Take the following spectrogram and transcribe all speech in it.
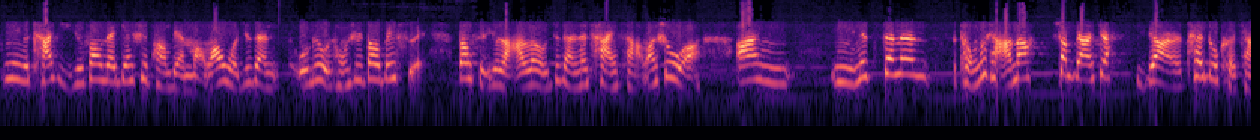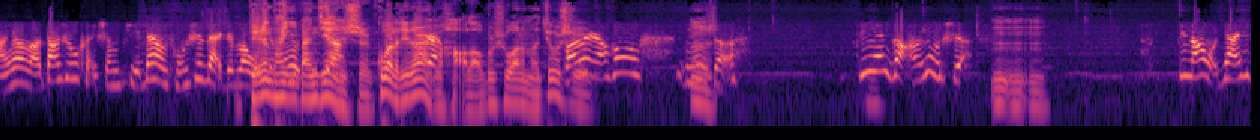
那个茶几就放在电视旁边嘛，完我就在我给我同事倒杯水，倒水就拉了，我就在那擦一擦，完说我啊，你你那在那捅咕啥呢？上边儿去！你这样态度可强硬了，当时我很生气，但是我同事在这边，我别跟他一般见识，过了这段就好了。我不是说了吗？就是，完了，然后那个、今天早上又是，嗯嗯嗯，今早我家是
